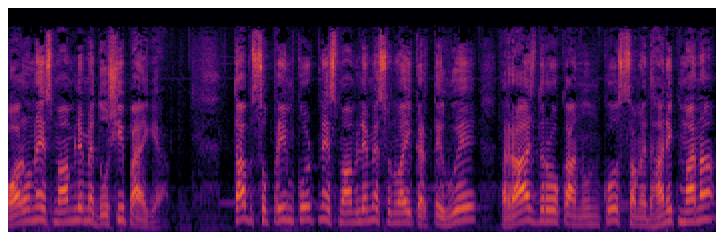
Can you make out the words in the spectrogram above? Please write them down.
और उन्हें इस मामले में दोषी पाया गया। तब सुप्रीम कोर्ट ने इस मामले में सुनवाई करते हुए राजद्रोह कानून को संवैधानिक माना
